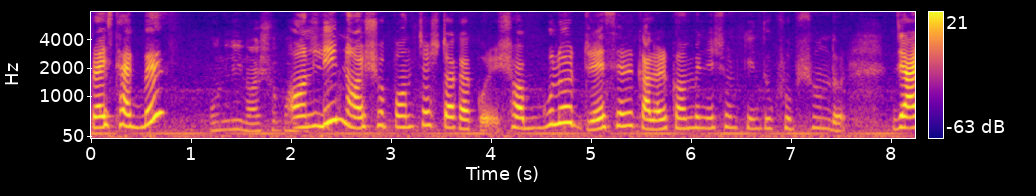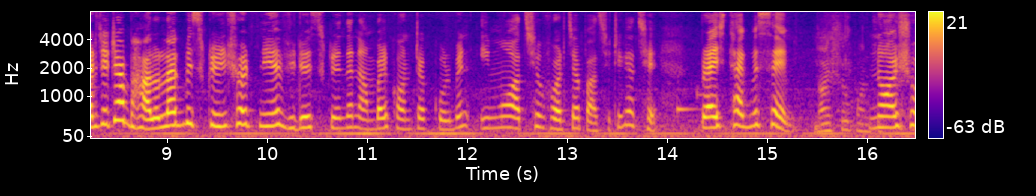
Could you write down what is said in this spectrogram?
প্রাইস থাকবে অনলি নয়শো পঞ্চাশ টাকা করে। সবগুলো ড্রেসের কালার কম্বিনেশন কিন্তু খুব সুন্দর। যার যেটা ভালো লাগবে স্ক্রিনশট নিয়ে ভিডিও স্ক্রিনে নাম্বার কন্ট্যাক্ট করবেন। ইমো আছে হোয়াটসঅ্যাপ আছে ঠিক আছে? প্রাইস থাকবে সেম নয়শো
